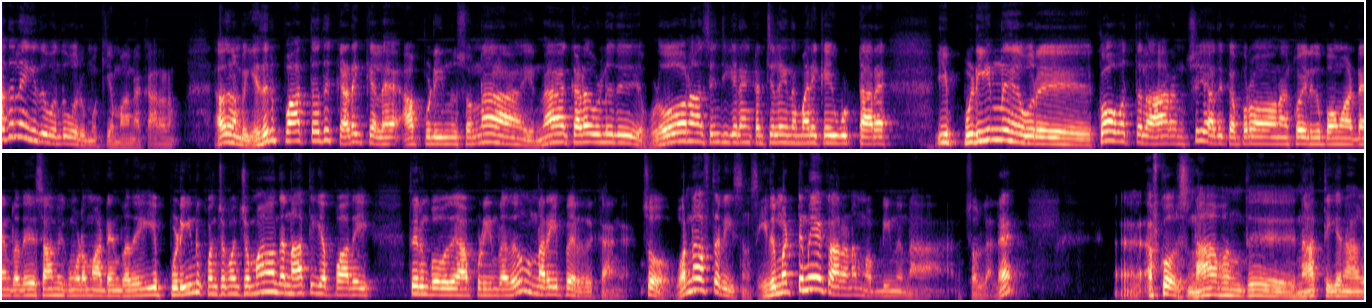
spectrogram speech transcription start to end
அதில் இது வந்து ஒரு முக்கியமான காரணம். அதாவது நம்ம எதிர்பார்த்தது கிடைக்கல அப்படின்னு சொன்னால் என்ன கடவுள் இது? எவ்வளோ நான் செஞ்சுக்கிறேன் கட்சியில் இந்த மாதிரி கை விட்டார. இப்படின்னு ஒரு கோபத்தில் ஆரம்பித்து அதுக்கப்புறம் நான் கோயிலுக்கு போக மாட்டேன்றது சாமி கும்பிட மாட்டேன்றது இப்படின்னு கொஞ்சம் கொஞ்சமாக அந்த நாத்திக பாதை திரும்புவது அப்படின்றதும் நிறைய பேர் இருக்காங்க. So one of the reasons இது மட்டுமே காரணம் அப்படின்னு நான் சொல்லலை. அஃப்கோர்ஸ் நான் வந்து நாத்திகனாக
